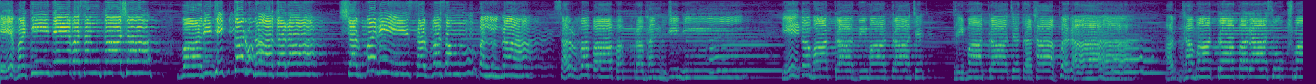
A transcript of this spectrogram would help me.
देवकी देवसङ्काशा वारिधिः करुणाकरा शर्वरी सर्वसम्पन्ना सर्वपापप्रभञ्जिनी। एकमात्रा द्विमात्रा च त्रिमात्रा च तथा परा। अर्धमात्रा परा सूक्ष्मा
